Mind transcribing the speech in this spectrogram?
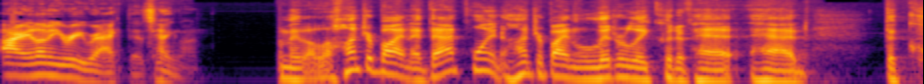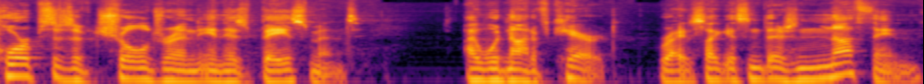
All right, let me re rack this. Hang on. I mean, Hunter Biden, at that point, Hunter Biden literally could have had, had the corpses of children in his basement. I would not have cared, right? It's like, it's, there's nothing.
